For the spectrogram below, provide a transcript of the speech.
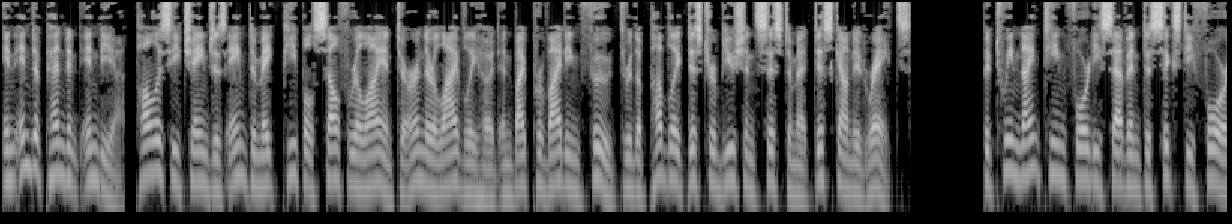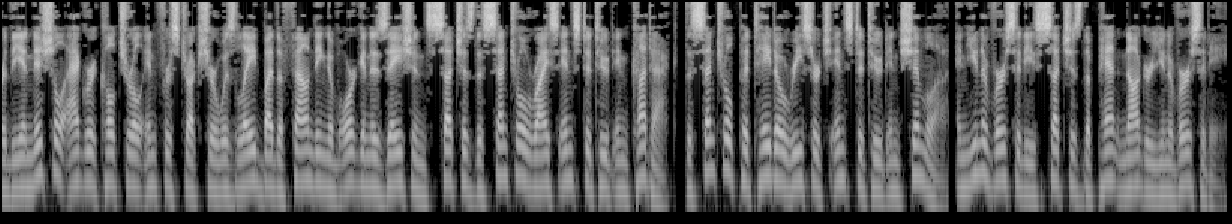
In independent India, policy changes aimed to make people self-reliant to earn their livelihood and by providing food through the public distribution system at discounted rates. Between 1947 to 64 the initial agricultural infrastructure was laid by the founding of organizations such as the Central Rice Institute in Cuttack, the Central Potato Research Institute in Shimla, and universities such as the Pant Nagar University.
